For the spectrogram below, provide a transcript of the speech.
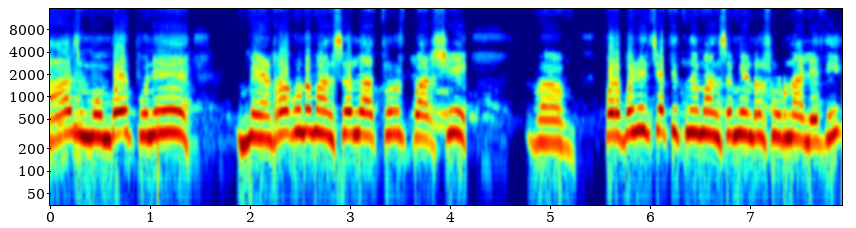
आज मुंबई पुणे मेंढराकुंड माणसं लातूर बार्शी परभणीच्या तिथनं माणसं मेंढर सोडून आली ती.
